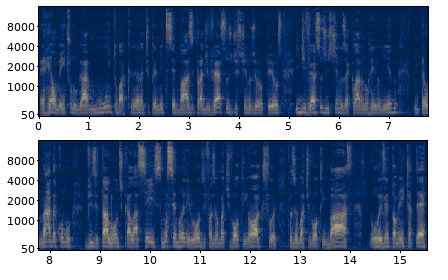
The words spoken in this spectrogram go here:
é realmente um lugar muito bacana, te permite ser base para diversos destinos europeus e diversos destinos, é claro, no Reino Unido. Então nada como visitar Londres, ficar lá seis, uma semana em Londres e fazer um bate-volta em Oxford, fazer um bate-volta em Bath, ou eventualmente até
